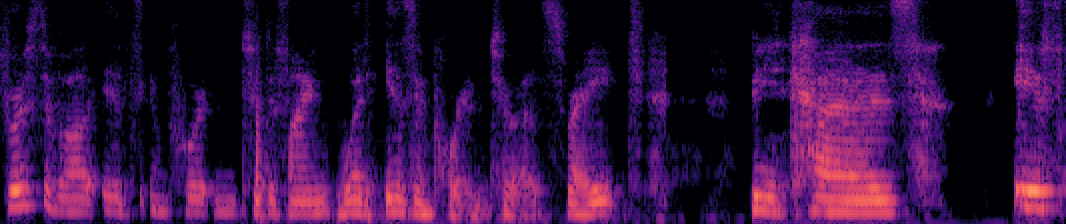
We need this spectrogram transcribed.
first of all, it's important to define what is important to us, right? Because if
